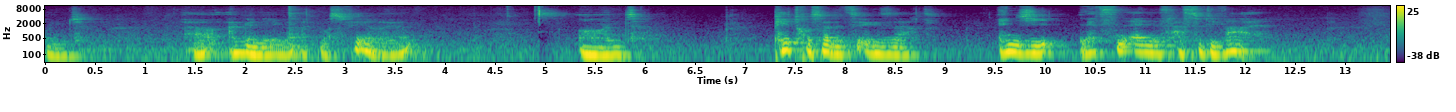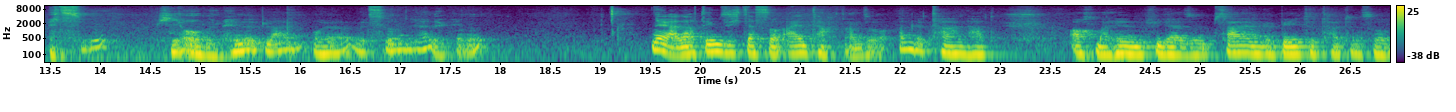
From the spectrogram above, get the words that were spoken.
und äh, angenehme Atmosphäre. Ja. Und Petrus hatte zu ihr gesagt, Angie, letzten Endes hast du die Wahl. Willst du hier oben im Himmel bleiben oder willst du in die Hölle gehen? Ne? Naja, nachdem sich das so ein Tag dann so angetan hat, auch mal hin und wieder so einen Psalm gebetet hat und so,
